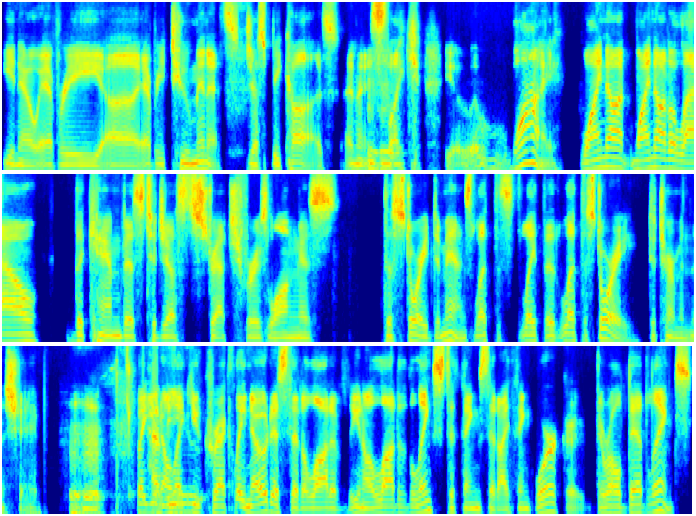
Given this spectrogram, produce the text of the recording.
you know every uh every 2 minutes just because. And it's Mhm. like why? Why not why not allow the canvas to just stretch for as long as the story demands? Let the let the let the story determine the shape. Mhm. but you Have know like you- you correctly noticed that a lot of you know a lot of the links to things that i think work are they're all dead links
